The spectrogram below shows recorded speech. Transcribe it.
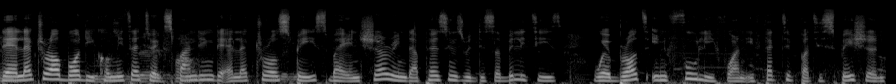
The electoral body committed to expanding the electoral space by ensuring that persons with disabilities were brought in fully for an effective participation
